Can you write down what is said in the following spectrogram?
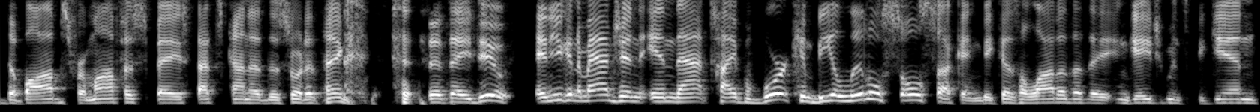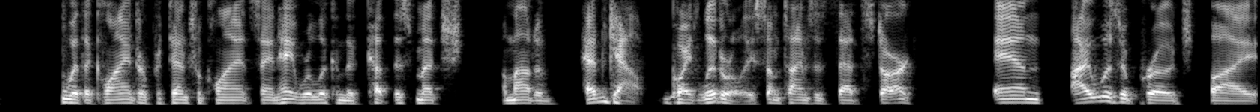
the Bobs from Office Space, that's kind of the sort of thing that they do. And you can imagine in that type of work can be a little soul sucking because a lot of the, the engagements begin with a client or potential client saying, Hey, we're looking to cut this much amount of headcount, quite literally. Sometimes it's that stark. And I was approached by a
